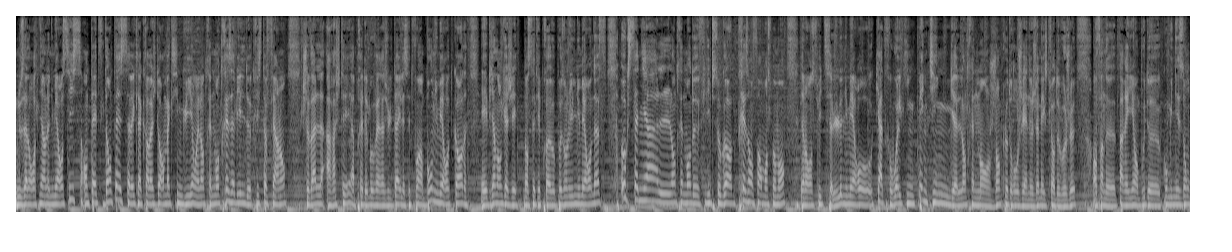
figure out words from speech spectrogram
Nous allons retenir le numéro 6 en tête Dantès avec la cravache d'or Maxime Guyon et l'entraînement très habile de Christophe Ferland. Cheval a racheté après de mauvais résultats. Il a cette fois un bon numéro de corde et est bien engagé dans cette épreuve. Opposons-lui le numéro 9, Oxania, l'entraînement de Philippe Sogord, très en forme en ce moment. Viendra ensuite le numéro 4, Walking Painting, l'entraînement Jean-Claude Rouget à ne jamais exclure de vos jeux. Enfin de en bout de combinaison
